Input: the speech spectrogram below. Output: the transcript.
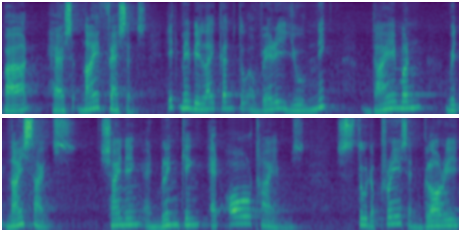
but has nine facets. It may be likened to a very unique diamond with nice sides, shining and blinking at all times, to the praise and glory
